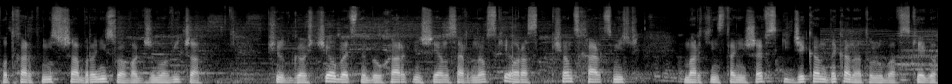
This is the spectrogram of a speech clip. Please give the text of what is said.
podhartmistrza Bronisława Grzymowicza. Wśród gości obecny był hartmistrz Jan Sarnowski oraz ksiądz harcmistrz Marcin Staniszewski, dziekan dekanatu lubawskiego.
